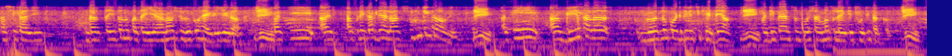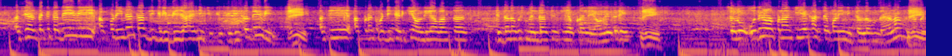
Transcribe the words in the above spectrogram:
ਸਤਿ ਸ਼੍ਰੀ ਅਕਾਲ ਜੀ। ਡਰ ਤਾਂ ਜੀ ਤੁਹਾਨੂੰ ਪਤਾ ਹੀ ਹੈ ਨਾ ਸ਼ੁਰੂ ਤੋਂ ਹੈਗਾ ਹੀ ਹੈਗਾ। ਜੀ। ਬਾਕੀ ਆਪਣੇ ਘਰ ਦੇ ਹਾਲਾਤ ਸ਼ੁਰੂ ਤੋਂ ਹੀ ਖਰਾਬ ਨੇ। ਜੀ। ਅਸੀਂ ਅ, 20 ਸਾਲ ਮਤਲਬ ਕੋਟ ਦੇ ਵਿੱਚ ਖੇਡੇ ਆ। ਜੀ। ਵੱਡੀ ਭੈਣ ਸੰਤੋਸ਼ ਸ਼ਰਮਾ ਤੋਂ ਲੈ ਕੇ ਛੋਟੀ ਤੱਕ। ਜੀ। ਅਸੀਂ ਅੱਜ ਤੱਕ ਕਦੇ ਵੀ ਆਪਣੀ ਨਾ ਘਰ ਦੀ ਗਰੀਬੀ ਜ਼ਾਹਿਰ ਨਹੀਂ ਕੀਤੀ ਸੀਗੀ ਕਦੇ ਵੀ। ਜੀ। ਅਸੀਂ ਆਪਣਾ ਕਬੱਡੀ ਖੇਡ ਕੇ ਆਉਂਦੀਆਂ ਬਸ ਜਿੱਦਾਂ ਦਾ ਕੁਝ ਮਿਲਦਾ ਸੀ ਅਸੀਂ ਆਪਣਾ ਲੈ ਆਉਂਦੇ ਘਰੇ। ਜੀ। ਚਲੋ ਉਹਦੇ ਨਾਲ ਆਪਣਾ ਕੀ ਹੈ ਖਰਚਾ ਪਾਣੀ ਨਿਕਲਦਾ ਹੁੰਦਾ ਹੈ ਨਾ ਜੀ।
